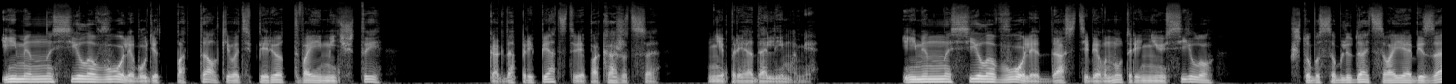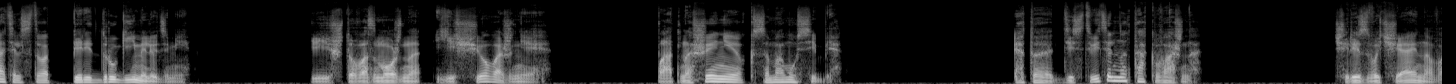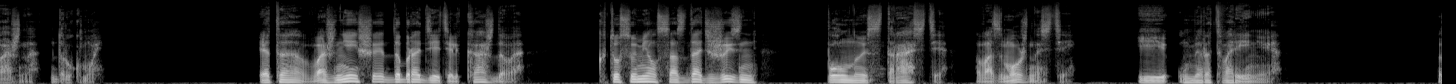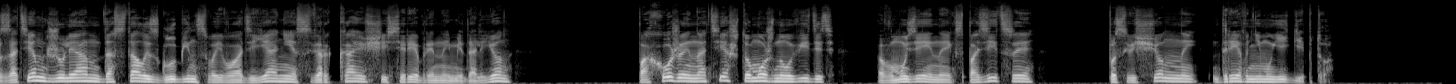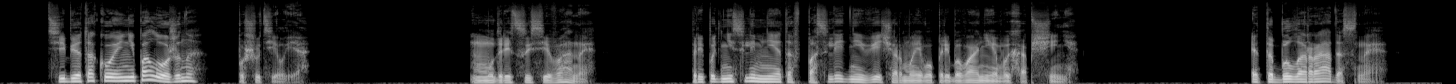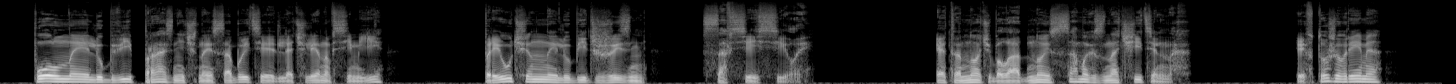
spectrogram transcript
Именно сила воли будет подталкивать вперед твои мечты, когда препятствия покажутся непреодолимыми. Именно сила воли даст тебе внутреннюю силу, чтобы соблюдать свои обязательства перед другими людьми. И, что, возможно, еще важнее, по отношению к самому себе. Это действительно так важно? Чрезвычайно важно, друг мой. Это важнейшая добродетель каждого, кто сумел создать жизнь, полную страсти, возможностей и умиротворения. Затем Джулиан достал из глубин своего одеяния сверкающий серебряный медальон, похожий на те, что можно увидеть в музейной экспозиции, посвященной Древнему Египту. «Тебе такое не положено», — пошутил я. Мудрецы Сиваны преподнесли мне это в последний вечер моего пребывания в их общине. Это было радостное, полное любви праздничное событие для членов семьи, приученные любить жизнь со всей силой. Эта ночь была одной из самых значительных и в то же время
